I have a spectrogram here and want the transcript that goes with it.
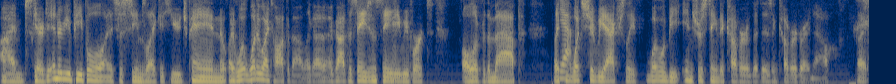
I'm scared to interview people. It just seems like a huge pain. Like, what what do I talk about? Like, I, I got this agency. We've worked all over the map. Like, yeah. what should we actually? What would be interesting to cover that isn't covered right now? Right.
